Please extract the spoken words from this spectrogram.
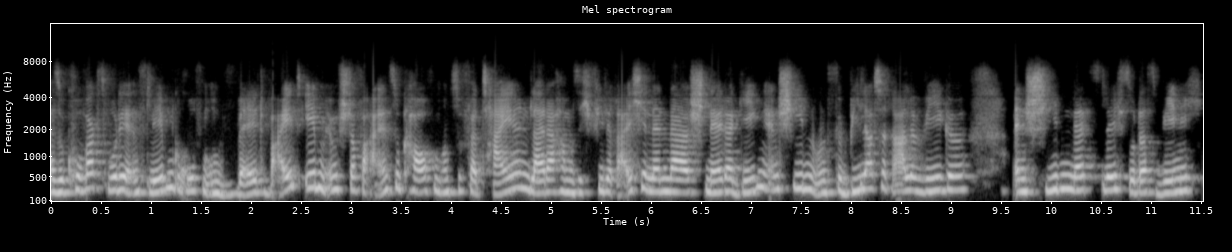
Also COVAX wurde ja ins Leben gerufen, um weltweit eben Impfstoffe einzukaufen und zu verteilen. Leider haben sich viele reiche Länder schnell dagegen entschieden und für bilaterale Wege entschieden letztlich, sodass wenig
